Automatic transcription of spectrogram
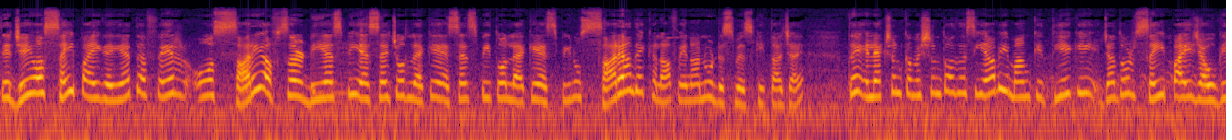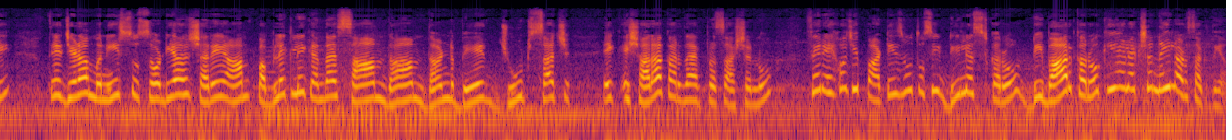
ਤੇ ਜੇ ਉਹ ਸਹੀ ਪਾਈ ਗਈ ਹੈ, ਤਾਂ ਫਿਰ ਉਹ ਸਾਰੇ ਅਫਸਰ ਡੀਐਸਪੀ ਐਸਐਚਓ ਲੈ ਕੇ ਐਸਐਸਪੀ ਤੋਂ ਲੈ ਕੇ ਐਸਪੀ ਨੂੰ ਸਾਰਿਆਂ ਦੇ ਖਿਲਾਫ ਇਹਨਾਂ ਨੂੰ ਡਿਸਮਿਸ ਕੀਤਾ ਜਾਏ। ਤੇ ਇਲੈਕਸ਼ਨ ਕਮਿਸ਼ਨ ਤੋਂ ਅਸੀਂ ਇਹ ਵੀ ਮੰਗ ਕੀਤੀ ਹੈ ਕਿ ਜਦੋਂ ਸਹੀ ਪਾਈ ਜਾਊਗੀ ਤੇ ਜਿਹੜਾ ਮਨੀਸ਼ ਸੁਸੋਡੀਆ ਸ਼ਰੇਆਮ ਪਬਲਿਕਲੀ ਕਹਿੰਦਾ ਸਾਮ ਦਾਮ ਦੰਡ, ਭੇਦ, ਝੂਠ, ਸੱਚ, ਇੱਕ ਇਸ਼ਾਰਾ ਕਰਦਾ ਹੈ ਪ੍ਰਸ਼ਾਸਨ ਨੂੰ। ਫਿਰ ਇਹੋ ਜੀ ਪਾਰਟੀਆਂ ਨੂੰ ਤੁਸੀਂ ਡੀਲਿਸਟ ਕਰੋ ਡੀਬਾਰ ਕਰੋ ਕਿ ਇਹ ਇਲੈਕਸ਼ਨ ਨਹੀਂ ਲੜ ਸਕਦੀਆਂ।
